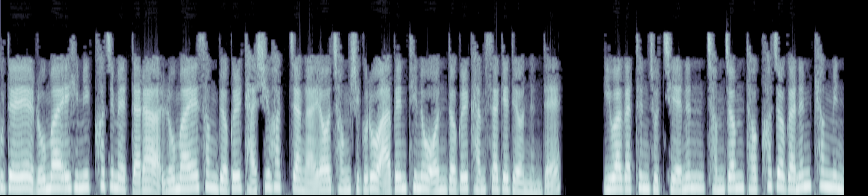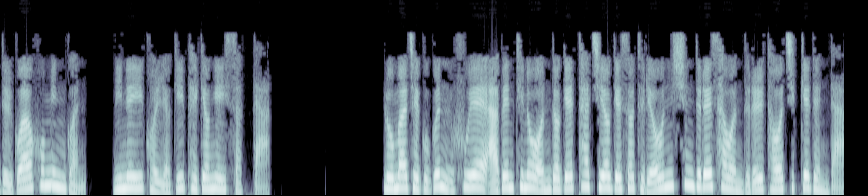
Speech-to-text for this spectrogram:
후대에 로마의 힘이 커짐에 따라 로마의 성벽을 다시 확장하여 정식으로 아벤티노 언덕을 감싸게 되었는데 이와 같은 조치에는 점점 더 커져가는 평민들과 호민관, 민회의 권력이 배경에 있었다. 로마 제국은 후에 아벤티노 언덕의 타 지역에서 들여온 신들의 사원들을 더 짓게 된다.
